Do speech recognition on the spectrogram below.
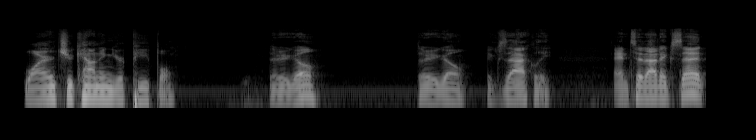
Why aren't you counting your people? There you go. There you go. Exactly. And to that extent,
